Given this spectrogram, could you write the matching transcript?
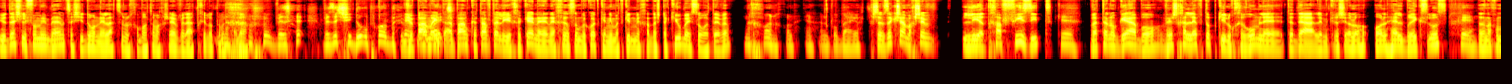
יודע שלפעמים באמצע שידור נאלצנו לכבות את המחשב ולהתחיל אותו מחדש. וזה, וזה שידור פה ופעם בבית היית, פעם כתבת לי, חכה, נאחר 20 דקות כי אני מתקין מחדש את הקיובייס או whatever. נכון, נכון, אין פה בעיות. עכשיו זה כשהמחשב לידך פיזית כן, ואתה נוגע בו ויש לך לפטופ כאילו חירום, ל- אתה יודע, למקרה של all hell breaks loose, כן, אז אנחנו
